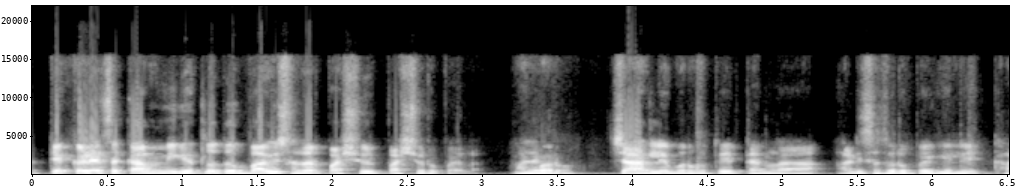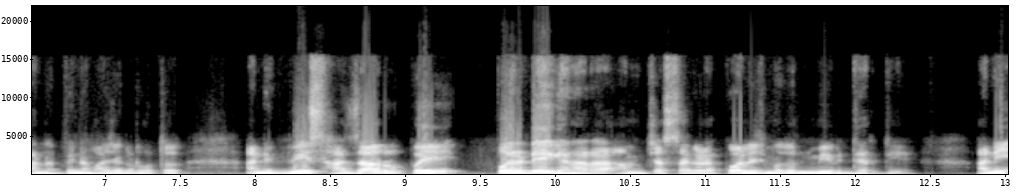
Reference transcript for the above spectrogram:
तर त्या कड्याचं काम मी घेतलं होतं बावीस हजार पाचशे पाचशे रुपयाला. माझ्याकडे बरोबर. चार लेबर होते त्यांना अडीच हजार रुपये गेले खाणं पिणं माझ्याकडे होतं. आणि वीस हजार रुपये पर डे घेणारा आमच्या सगळ्या कॉलेजमधून मी विद्यार्थी आहे. आणि.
